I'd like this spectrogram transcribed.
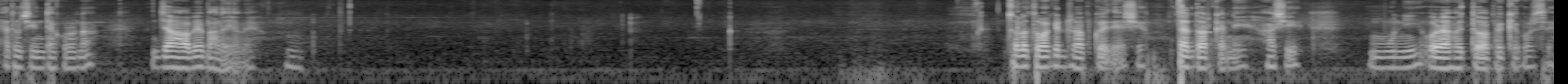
এত চিন্তা করো না। যা হবে ভালোই হবে। চলো তোমাকে ড্রপ করে দিয়ে আসি। তার দরকার নেই। হাসি মুনি ওরা হয়তো অপেক্ষা করছে।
